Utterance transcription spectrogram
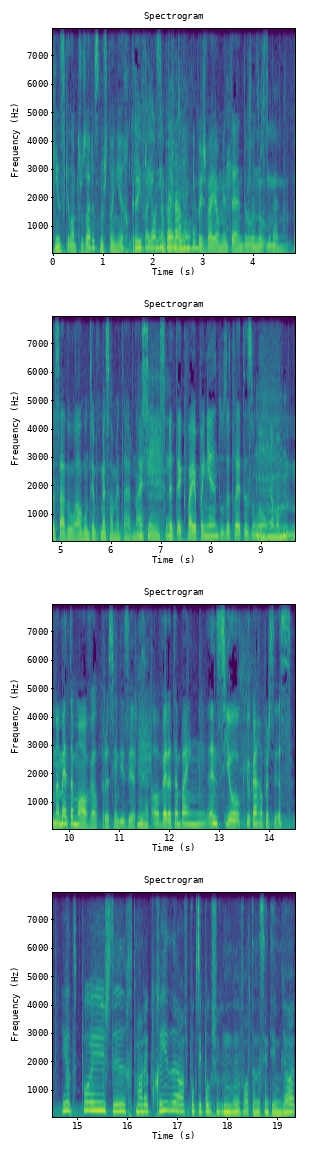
15 km hora, se não estou em erro, creio e vai aumentando. E depois vai aumentando, no, passado algum tempo começa a aumentar, não é? Sim, sim. Até que vai apanhando os atletas um a um, é uma, uma meta móvel, por assim dizer. Exato. Oh, Vera também ansiou que o carro aparecesse? Eu depois de retomar a corrida, aos poucos e poucos me voltando a sentir melhor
